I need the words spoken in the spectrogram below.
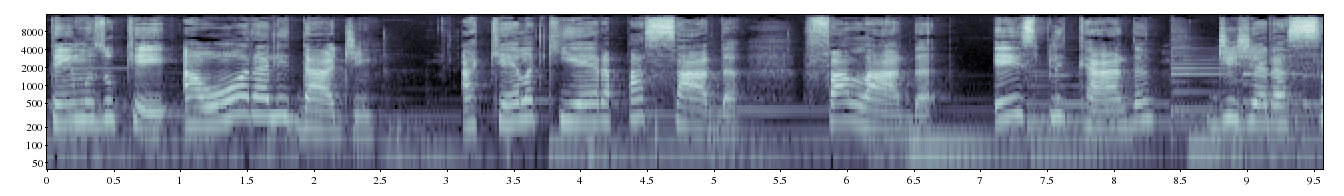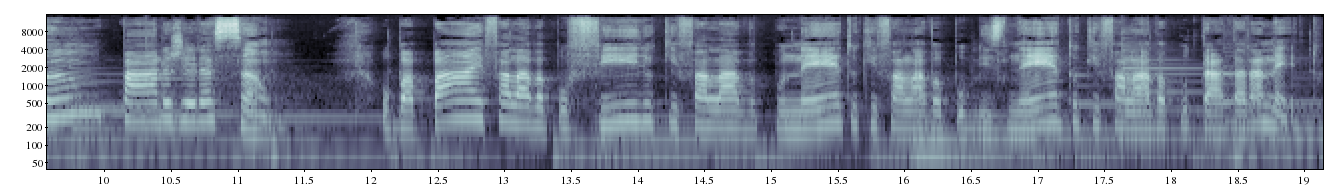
temos o que? A oralidade, aquela que era passada, falada, explicada de geração para geração o papai falava para o filho, que falava para o neto, que falava para o bisneto, que falava para o tataraneto.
